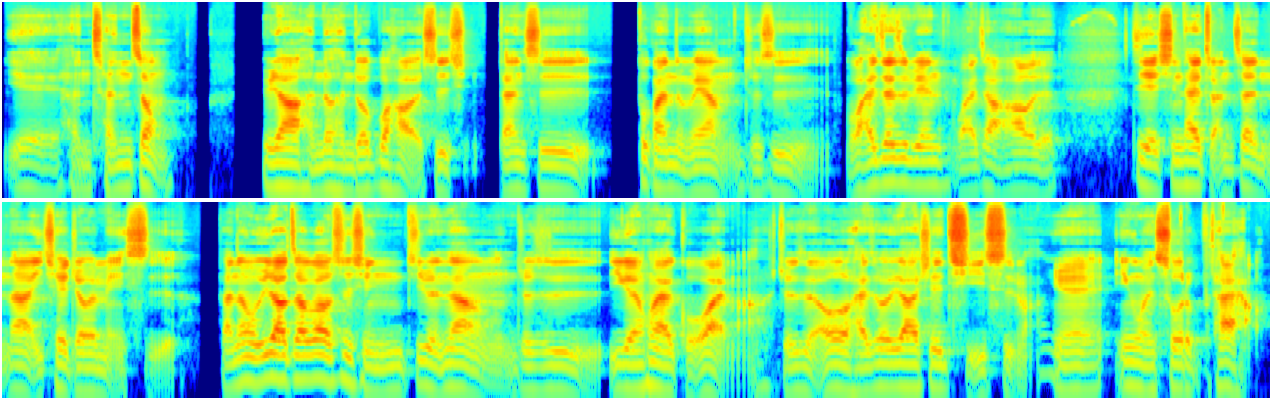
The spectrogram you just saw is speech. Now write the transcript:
也很沉重，遇到很多很多不好的事情。但是不管怎么样，就是我还在这边，我还是好好的。自己的心态转正，那一切就会没事。反正我遇到糟糕的事情，基本上就是一个人会在国外嘛，就是偶尔还是会遇到一些歧视嘛，因为英文说的不太好。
